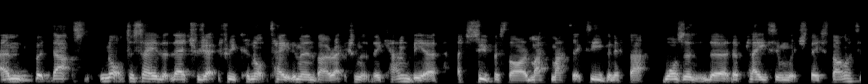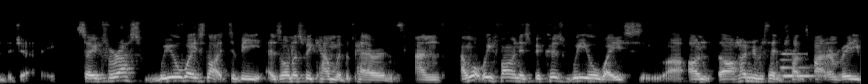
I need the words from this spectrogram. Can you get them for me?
Um, mm. but that's not to say that their trajectory cannot take them in a direction that they can be a, a superstar in mathematics, even if that wasn't the, the place in which they started the journey. So for us, we always like to be as honest as we can with the parents. And and what we find is because we always are, are 100% transparent and really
